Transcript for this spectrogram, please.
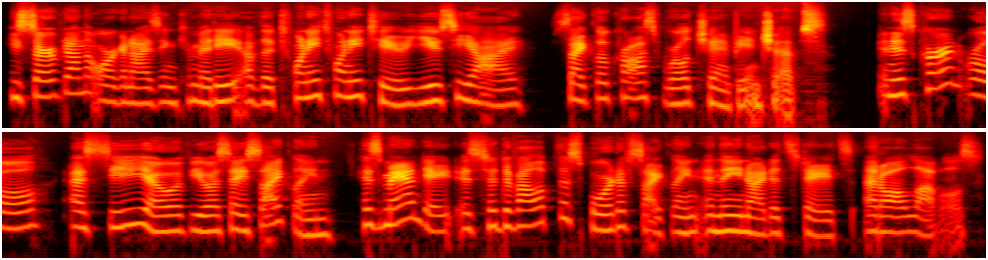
he served on the organizing committee of the 2022 UCI Cyclocross World Championships. In his current role as CEO of USA Cycling, his mandate is to develop the sport of cycling in the United States at all levels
